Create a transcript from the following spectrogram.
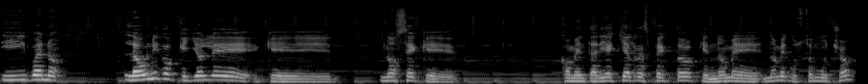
Y bueno, lo único que yo le que no sé que comentaría aquí al respecto que no me, no me gustó mucho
